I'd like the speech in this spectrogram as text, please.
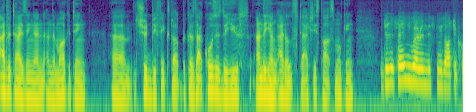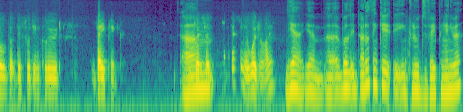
advertising and, and the marketing um, should be fixed up because that causes the youth and the young adults to actually start smoking. Does it say anywhere in this news article that this would include vaping? Um, I'm guessing it would, right? Yeah, yeah. Uh, well, it, I don't think it, it includes vaping anywhere,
